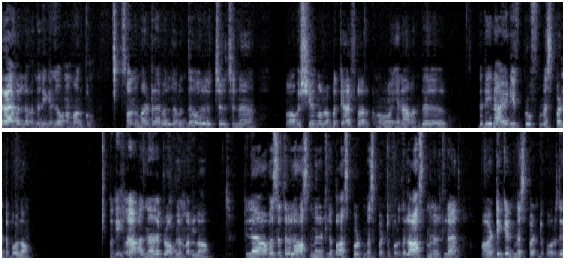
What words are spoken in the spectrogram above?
டிராவல்ல வந்து நீங்க கவனமா இருக்கணும். ஸோ அந்த மாதிரி டிராவல்ல வந்து ஒரு சின்ன சின்ன விஷயங்கள் ரொம்ப கேர்ஃபுல்லா இருக்கணும். ஏன்னா வந்து திடீர்னு ஐடி ப்ரூஃப் மிஸ் பண்ணிட்டு போகலாம். ஓகேங்களா அதனால ப்ராப்ளம் வரலாம். இல்லை அவசரத்தில் லாஸ்ட் மினிட்ல பாஸ்போர்ட் மிஸ் பண்ணிட்டு போகிறது லாஸ்ட் மினிட்ல டிக்கெட் மிஸ் பண்ணிட்டு போகிறது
